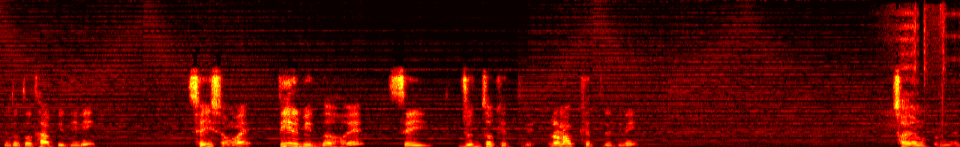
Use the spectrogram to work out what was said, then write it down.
কিন্তু তথাপি তিনি সেই সময় তীর বিদ্ধ হয়ে সেই যুদ্ধক্ষেত্রে, রণক্ষেত্রে তিনি শয়ন করলেন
